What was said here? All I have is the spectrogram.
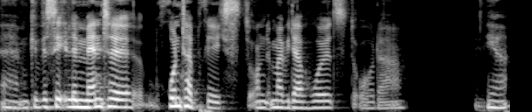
ähm, gewisse Elemente runterbrichst und immer wiederholst oder ja.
